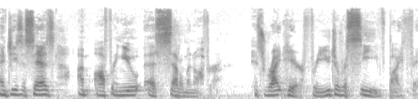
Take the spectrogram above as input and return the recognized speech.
And Jesus says, I'm offering you a settlement offer. It's right here for you to receive by faith.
